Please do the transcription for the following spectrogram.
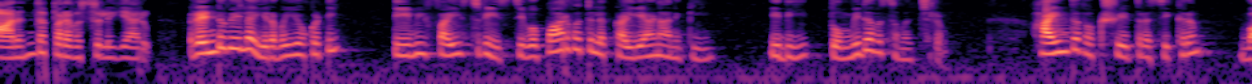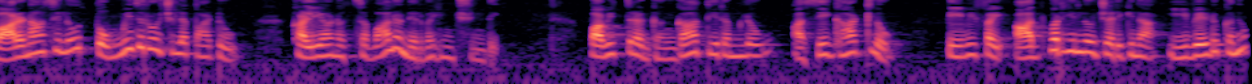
ఆనందపరవశులయ్యారు రెండు వేల ఇరవై ఒకటి టీవీ ఫైవ్ శ్రీ శివపార్వతుల కళ్యాణానికి ఇది తొమ్మిదవ సంవత్సరం. హైందవ క్షేత్ర శిఖరం వారణాసిలో తొమ్మిది రోజుల పాటు కళ్యాణోత్సవాలు నిర్వహించింది. పవిత్ర గంగా తీరంలో అసీఘాట్లో టీవీ ఫైవ్ ఆధ్వర్యంలో జరిగిన ఈ వేడుకను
